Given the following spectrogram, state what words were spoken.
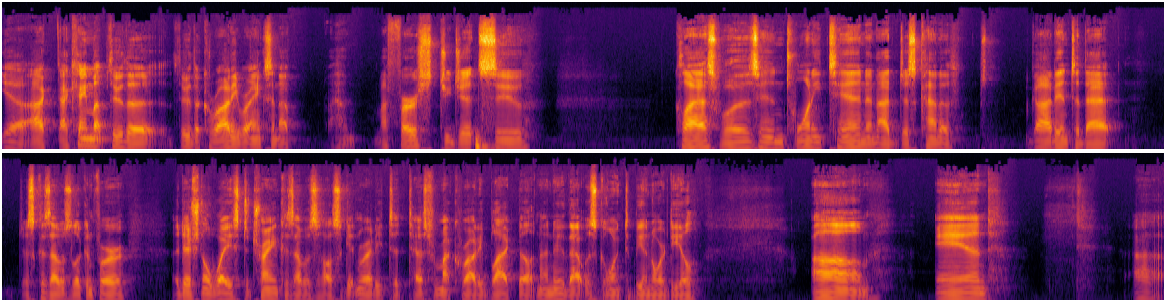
yeah, I, I came up through the through the karate ranks, and I my first jujitsu class was in 2010, and I just kind of got into that just because I was looking for additional ways to train because I was also getting ready to test for my karate black belt, and I knew that was going to be an ordeal. Um, and uh,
